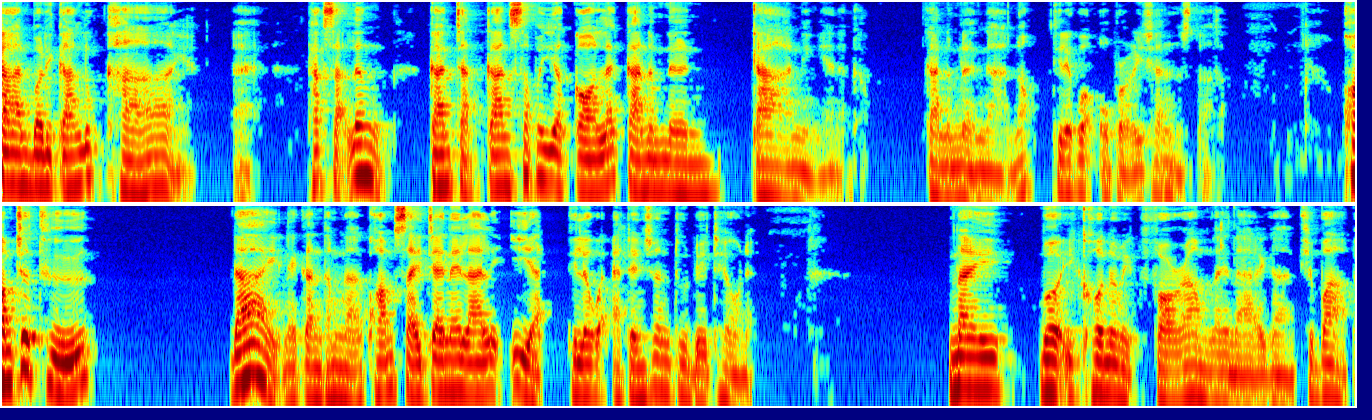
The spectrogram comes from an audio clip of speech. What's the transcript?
การบริการลูกค้าอะทักษะเรื่องการจัดการทรัพยากรและการดำเนินการอย่างเงี้ยนะครับ การดำเนินงานเนาะที่เรียกว่า operations นะครับความเชื่อถือได้ในการทำงานความใส่ใจในรายละเอียดที่เรียกว่า attention to detail เนี่ย ใน World Economic Forum ในรายงานที่ว่าไป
